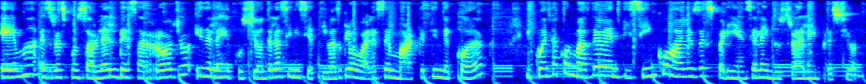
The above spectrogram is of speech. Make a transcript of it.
Emma es responsable del desarrollo y de la ejecución de las iniciativas globales de marketing de Kodak y cuenta con más de 25 años de experiencia en la industria de la impresión.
